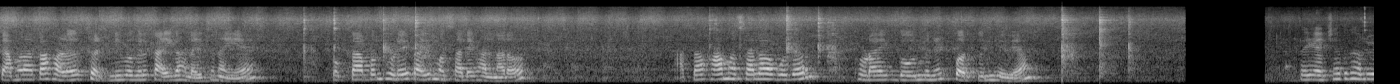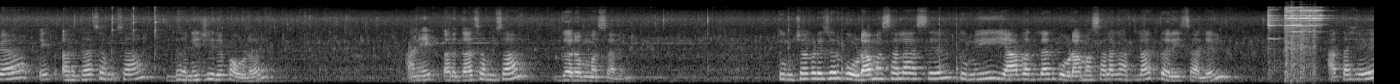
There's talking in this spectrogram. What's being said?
त्यामुळे आता हळद चटणी वगैरे काही घालायचं नाही आहे फक्त आपण थोडे काही मसाले घालणार आहोत. आता हा मसाला अगोदर थोडा एक दोन मिनिट परतून घेऊया. तर याच्यात घालूया एक अर्धा चमचा धने जिरे पावडर आणि एक अर्धा चमचा गरम मसाला. तुमच्याकडे जर गोडा मसाला असेल तुम्ही या बदल्यात गोडा मसाला घातला तरी चालेल. आता हे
